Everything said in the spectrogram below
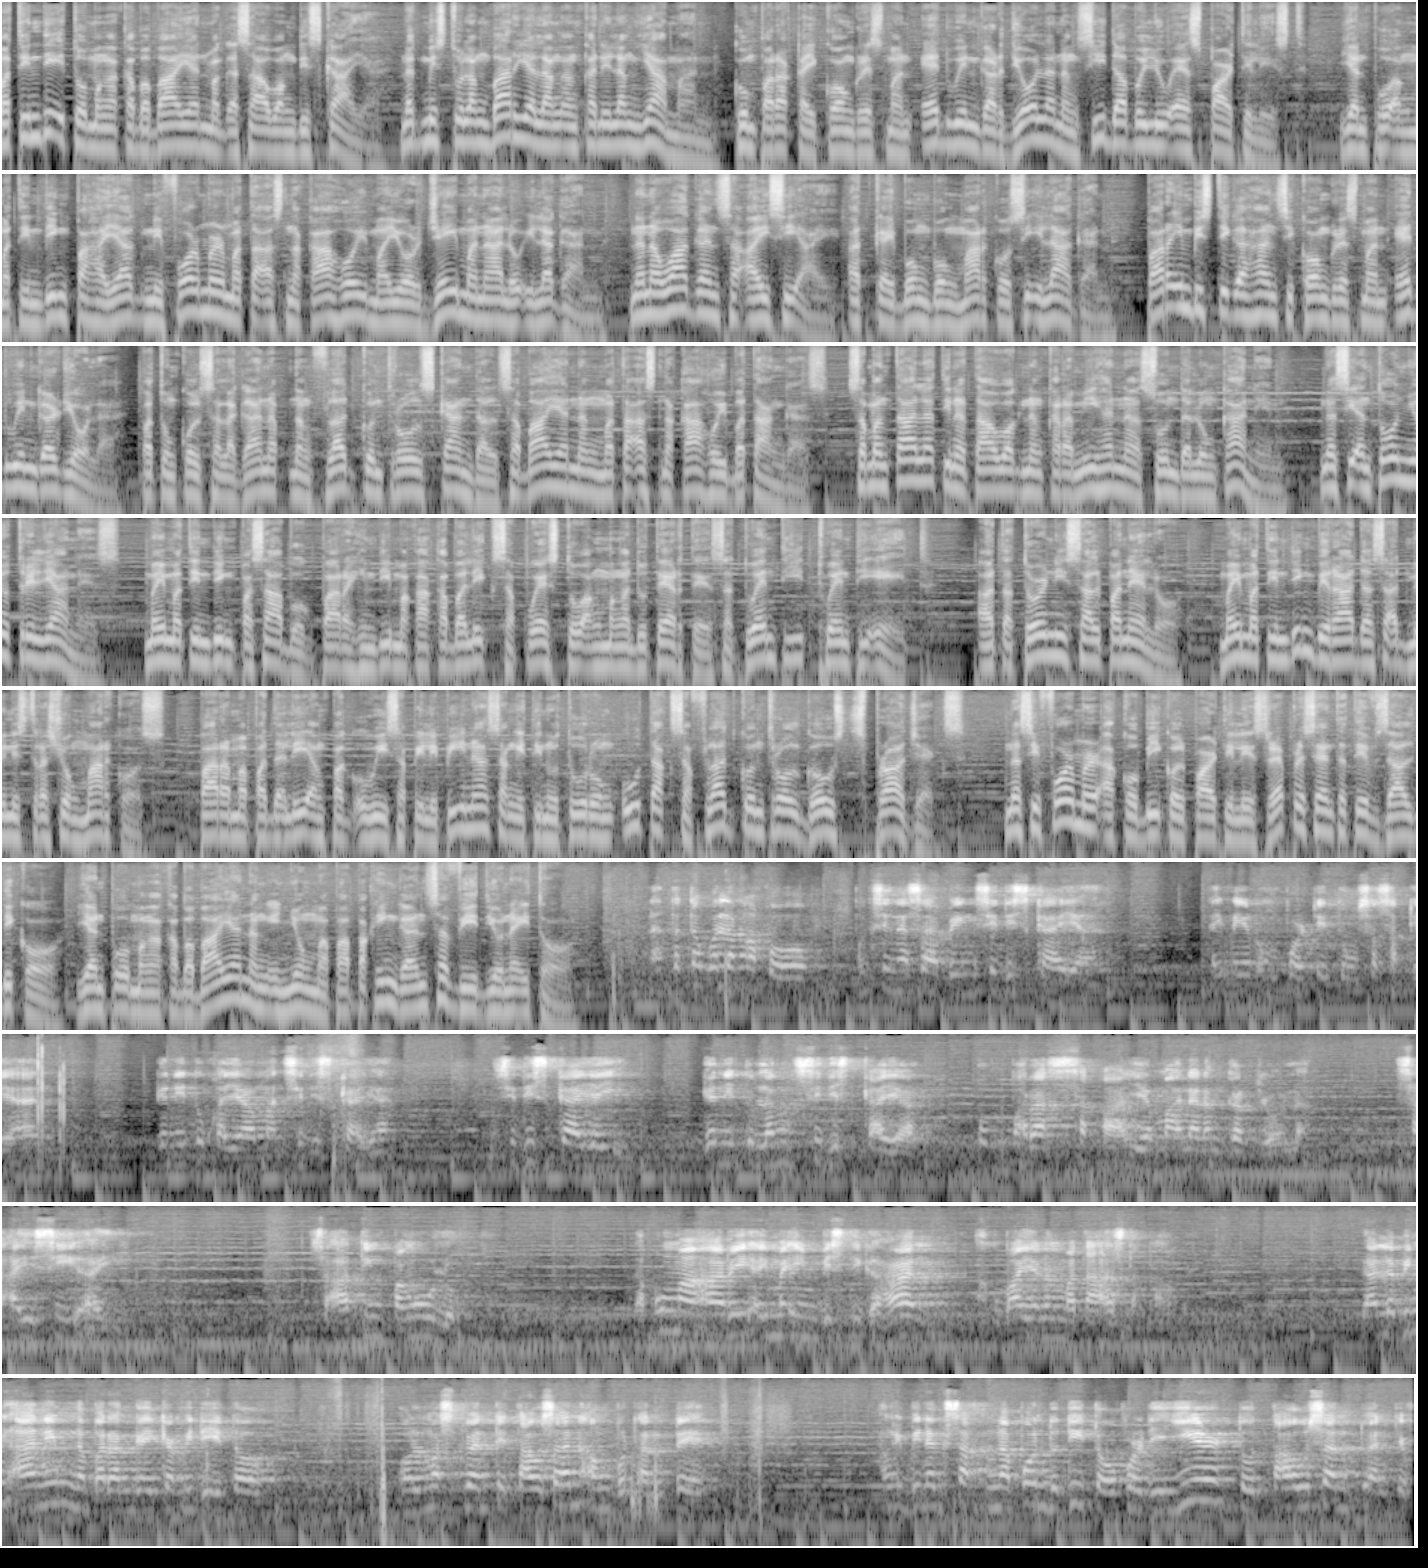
Matindi ito mga kababayan mag-asawang Diskaya. Nagmistulang barya lang ang kanilang yaman kumpara kay Congressman Edwin Guardiola ng CWS Party List. Yan po ang matinding pahayag ni former mataas na kahoy Mayor J. Manalo Ilagan na nawagan sa ICI at kay Bongbong Marcos si Ilagan para imbestigahan si Congressman Edwin Guardiola patungkol sa laganap ng flood control scandal sa bayan ng Mataas na Kahoy, Batangas. Samantala tinatawag ng karamihan na sundalong kanin na si Antonio Trillanes may matinding pasabog para hindi makakabalik sa pwesto ang mga Duterte sa 2028. At Attorney Sal Panelo may matinding birada sa Administrasyong Marcos para mapadali ang pag-uwi sa Pilipinas ang itinuturong utak sa flood control ghosts projects na si former Ako Bicol Party List Representative Zaldico. Yan po mga kababayan ang inyong mapapakinggan sa video na ito. Natatawa lang ako pag sinasabing si Diskaya ay mayroong 42 sasakyan. Ganito kayaman si Diskaya. Si Diskaya, ay- ganito lang si Diskaya kumpara sa kayamanan ng Guardiola sa ICI, sa ating Pangulo, na kung maaari ay maimbestigahan ang bayan ng mataas na. Lalabing anim na barangay kami dito. Almost 20,000 ang butante ang ibinagsak na pondo dito for the year 2025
